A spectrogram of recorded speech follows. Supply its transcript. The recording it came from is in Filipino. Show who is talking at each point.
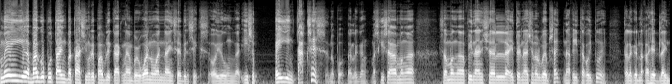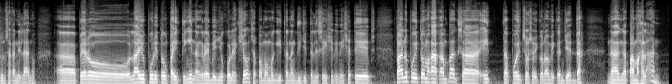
Speaker 1: May uh, bago po tayong batas, yung Republic Act number 11976 o yung uh, of paying taxes. Ano po, talagang maski sa mga sa mga financial uh, international website, nakita ko ito eh. Talagang naka-headline dun sa kanila, no? Ah, pero layo po nitong paigtingin ang revenue collection sa pamamagitan ng digitalization initiatives. Paano po ito makakaambag sa 8-point socio-economic agenda ng uh, pamahalaan?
